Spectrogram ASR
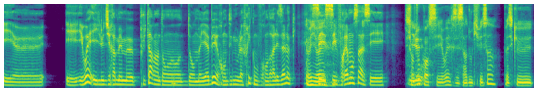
et, euh, et et ouais, et il le dira même plus tard hein, dans dans Mayabé, rendez-nous l'Afrique, on vous rendra les allocs. Oui, c'est ouais. c'est vraiment ça, c'est Surtout le- quand c'est ouais, c'est Sardou qui fait ça. Parce que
